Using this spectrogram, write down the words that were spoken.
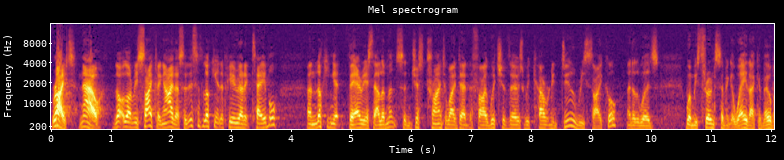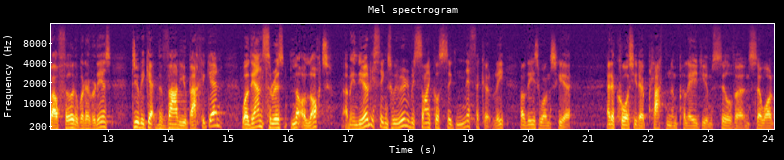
Right, now, not a lot of recycling either. So this is looking at the periodic table and looking at various elements and just trying to identify which of those we currently do recycle. In other words, when we've thrown something away, like a mobile phone or whatever it is, do we get the value back again? Well, the answer is not a lot. I mean, the only things we really recycle significantly are these ones here. And of course, you know, platinum, palladium, silver, and so on.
